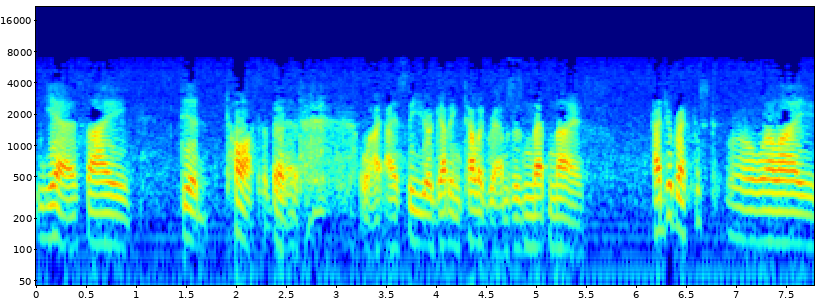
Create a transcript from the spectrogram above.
yes, I did toss a bit. well, I, I see you're getting telegrams. Isn't that nice? Had your breakfast? oh, well, I,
